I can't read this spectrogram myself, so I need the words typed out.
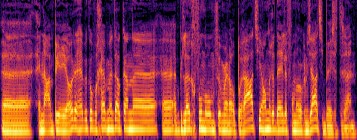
Uh, en na een periode heb ik op een gegeven moment ook aan, uh, heb ik het leuk gevonden om veel meer naar operatie en andere delen van de organisatie bezig te zijn.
